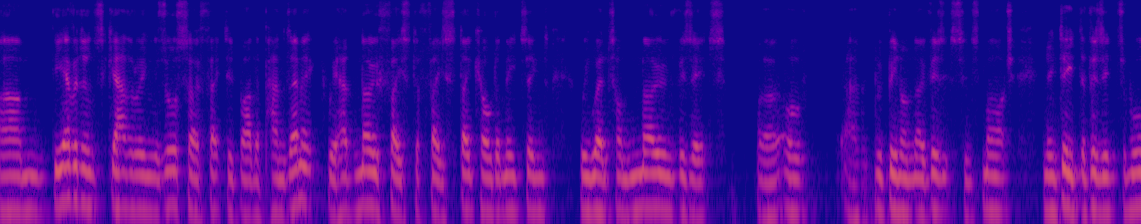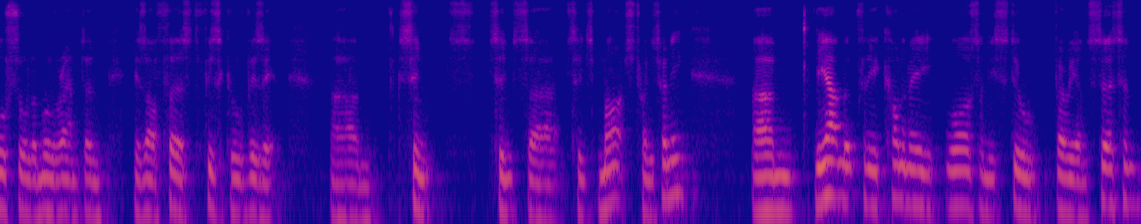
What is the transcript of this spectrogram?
Um, the evidence gathering was also affected by the pandemic. We had no face-to-face -face stakeholder meetings. We went on no visits, uh, or uh, we've been on no visits since March. And indeed, the visit to Walsall and Wolverhampton is our first physical visit um, since since uh, since March 2020. Um, the outlook for the economy was and is still very uncertain.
